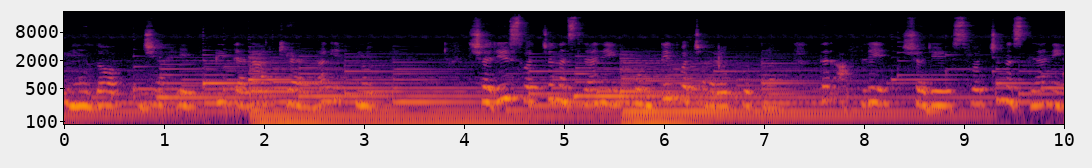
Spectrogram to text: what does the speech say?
मुलं जी आहेत ती त्याला खेळायला घेत नव्हती. शरीर स्वच्छ नसल्याने कोणते त्वचारोग होतात? तर आपले शरीर स्वच्छ नसल्याने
